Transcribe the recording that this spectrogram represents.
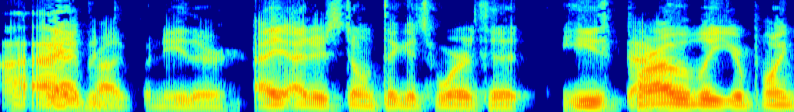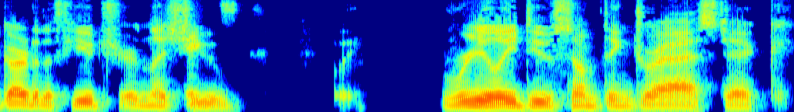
I, Yeah, I I, probably wouldn't either. I, I just don't think it's worth it. He's Exactly. probably your point guard of the future, unless you Exactly. really do something drastic,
